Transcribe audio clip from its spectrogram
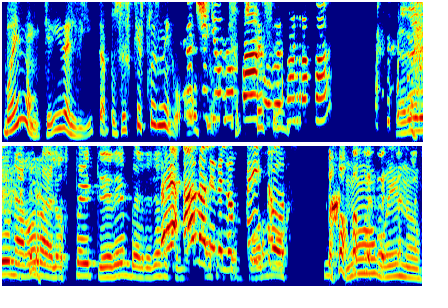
Bueno, mi querida Elvita, pues es que esto es negocio. Pero es que yo no Pues, ¿qué pago? ¿verdad, Rafa? Me debe una gorra de los Patriots de Denver desde hace Eh, ándale de los. Patriots. No, No, bueno,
